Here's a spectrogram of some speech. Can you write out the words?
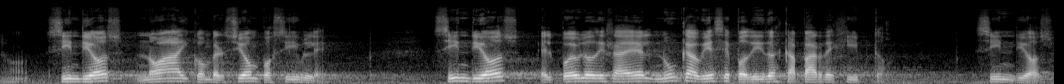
¿no? Sin Dios no hay conversión posible. Sin Dios el pueblo de Israel nunca hubiese podido escapar de Egipto. Sin Dios.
